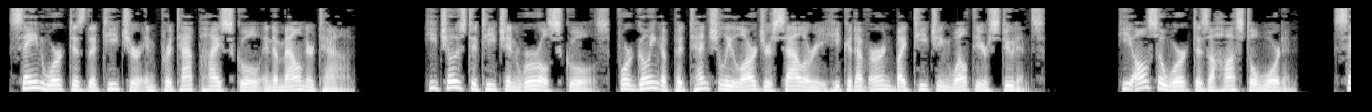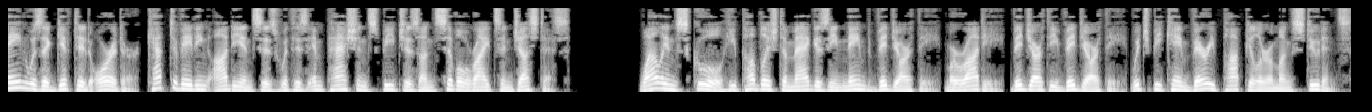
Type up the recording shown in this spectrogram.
Sane worked as the teacher in Pratap High School in Amalner town. He chose to teach in rural schools, foregoing a potentially larger salary he could have earned by teaching wealthier students. He also worked as a hostel warden. Sane was a gifted orator, captivating audiences with his impassioned speeches on civil rights and justice. While in school he published a magazine named Vidyarthi Marathi, Vidyarthi Vidyarthi which became very popular among students.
